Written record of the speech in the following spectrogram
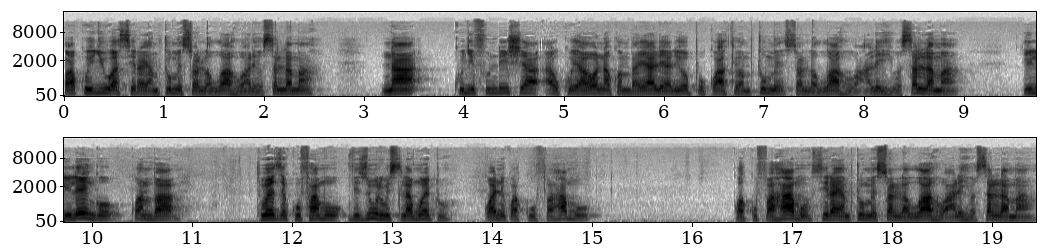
wa kuijua sira ya mtume salllahu alaihi wasalama na kujifundisha au kuyaona kwamba yale yaliyopo kwa wake wa mtume salllahu alaihi wasalama ili lengo kwamba tuweze kufahamu vizuri uislamu wetu kwani kwa kufahamu kwa kufahamu sira ya mtume salllahu alaihi wasalama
